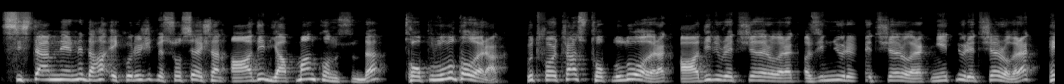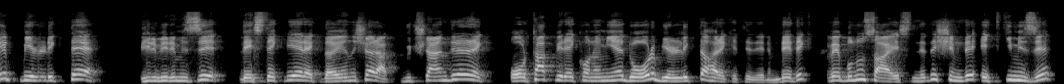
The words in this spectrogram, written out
sistemlerini daha ekolojik ve sosyal açıdan adil yapman konusunda topluluk olarak, Good for Trust topluluğu olarak, adil üreticiler olarak, azimli üreticiler olarak, niyetli üreticiler olarak hep birlikte birbirimizi destekleyerek, dayanışarak, güçlendirerek ortak bir ekonomiye doğru birlikte hareket edelim dedik ve bunun sayesinde de şimdi etkimizi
